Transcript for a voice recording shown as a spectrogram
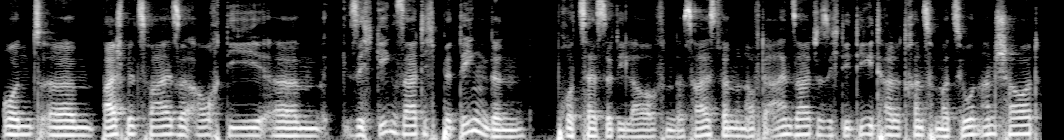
und ähm, beispielsweise auch die ähm, sich gegenseitig bedingenden Prozesse, die laufen. Das heißt, wenn man auf der einen Seite sich die digitale Transformation anschaut,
